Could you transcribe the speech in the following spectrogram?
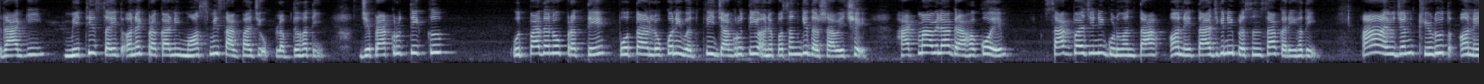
રાગી, મેથી સહિત અનેક પ્રકારની મોસમી શાકભાજી ઉપલબ્ધ હતી, જે પ્રાકૃતિક ઉત્પાદનો પ્રત્યે પોતા લોકોની વધતી જાગૃતિ અને પસંદગી દર્શાવે છે. હાટમાં આવેલા ગ્રાહકોએ શાકભાજીની ગુણવત્તા અને તાજગીની પ્રશંસા કરી હતી. આ આયોજન ખેડૂત અને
